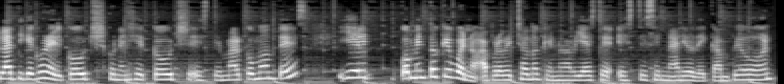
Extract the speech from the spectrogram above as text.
Platiqué con el coach, con el head coach, este, Marco Montes, y él comentó que, bueno, aprovechando que no había este, este escenario de campeón,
